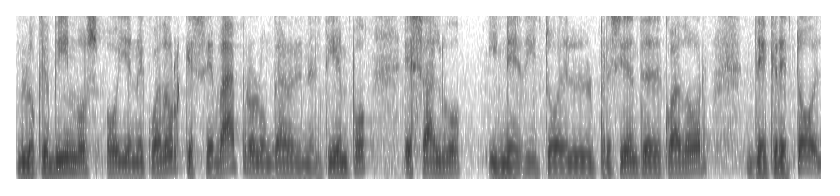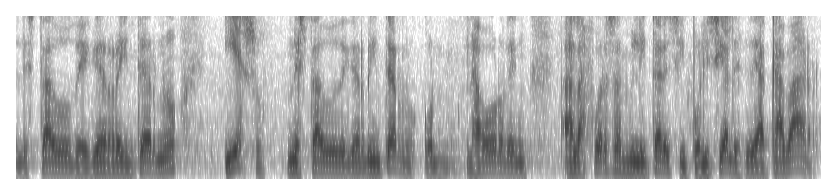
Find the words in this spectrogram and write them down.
lo que vimos hoy en Ecuador, que se va a prolongar en el tiempo, es algo inédito. El presidente de Ecuador decretó el estado de guerra interno y eso, un estado de guerra interno, con la orden a las fuerzas militares y policiales de acabar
